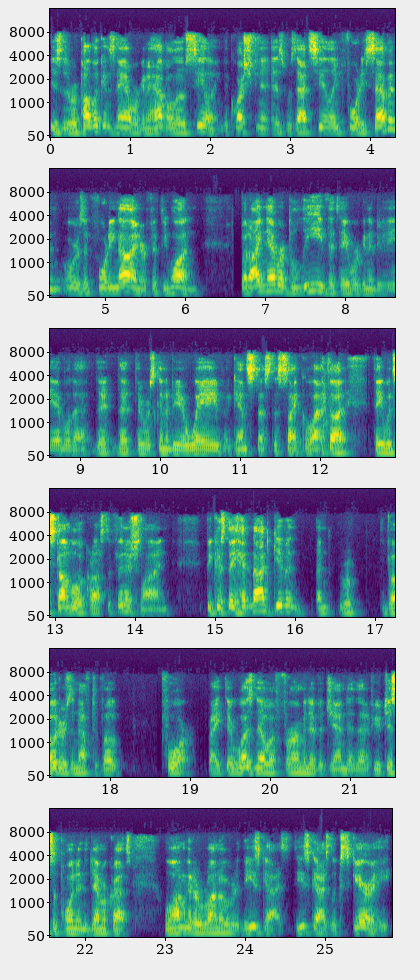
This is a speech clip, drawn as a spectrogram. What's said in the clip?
is the Republicans now were going to have a low ceiling. The question is, was that ceiling 47 or is it 49 or 51? But I never believed that they were going to be able to, that, that there was going to be a wave against us this cycle. I thought they would stumble across the finish line because they had not given uh, voters enough to vote for, right? There was no affirmative agenda that if you're disappointed in the Democrats, well, I'm going to run over to these guys. These guys look scary.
